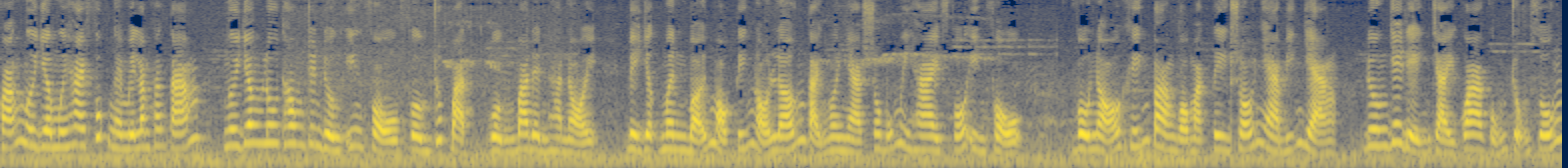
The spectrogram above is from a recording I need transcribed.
Khoảng 10 giờ 12 phút ngày 15 tháng 8, người dân lưu thông trên đường Yên Phụ, phường Trúc Bạch, quận Ba Đình, Hà Nội bị giật mình bởi một tiếng nổ lớn tại ngôi nhà số 42 phố Yên Phụ. Vụ nổ khiến toàn bộ mặt tiền số nhà biến dạng, đường dây điện chạy qua cũng trũng xuống,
